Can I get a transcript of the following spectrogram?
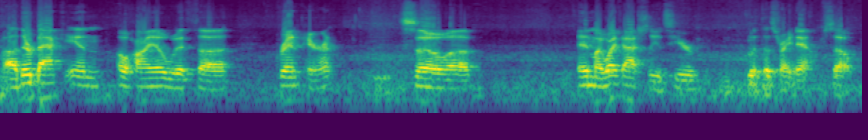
uh, they're back in Ohio with uh, grandparent. So, uh, and my wife Ashley is here with us right now. So.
